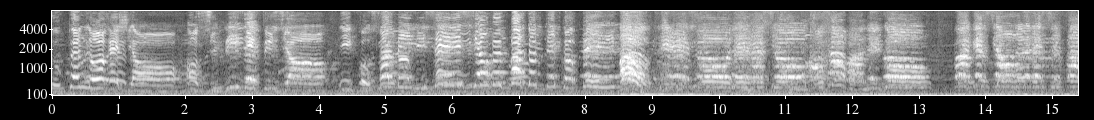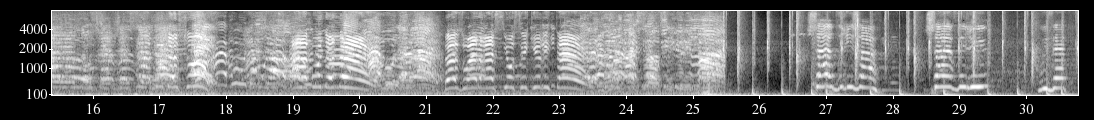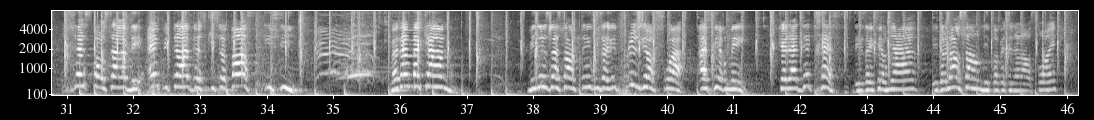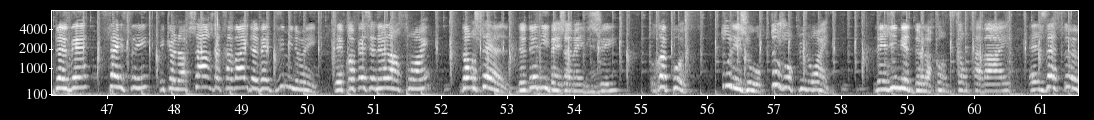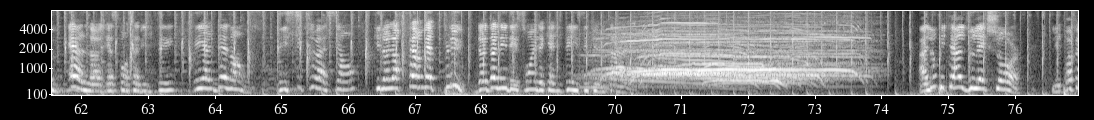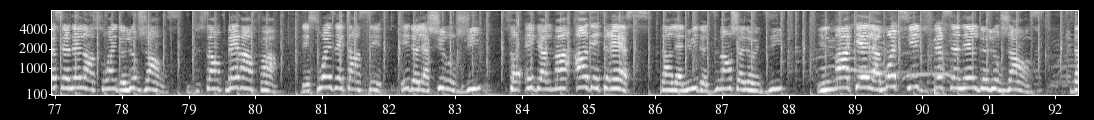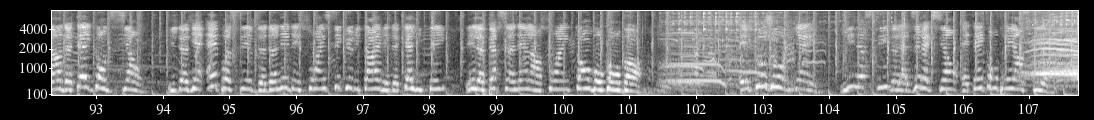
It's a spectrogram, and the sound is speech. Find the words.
toutes nos régions ont subi des fusions. Il faut se mobiliser si on veut pas tout décoper. Oh! Direction les nations, on s'en va l'égo. Pas question de laisser faire nos chers gestionnaires. À bout de chaud! À bout de nerfs! À bout de nerfs! Besoin de ratio sécuritaire! Ration sécuritaire! Chers dirigeants, chers élus, vous êtes responsables et imputables de ce qui se passe ici. Madame McCann, ministre de la Santé, vous avez plusieurs fois affirmé que la détresse des infirmières et de l'ensemble des professionnels en soins devait cesser et que leur charge de travail devait diminuer. Les professionnels en soins, dont celle de Denis Benjamin Vigé, repoussent tous les jours, toujours plus loin, les limites de leurs conditions de travail. Elles assument, elles, leurs responsabilités et elles dénoncent des situations qui ne leur permettent plus de donner des soins de qualité et sécuritaires. À l'hôpital du Lakeshore, les professionnels en soins de l'urgence, du centre mère-enfant, des soins intensifs et de la chirurgie sont également en détresse. Dans la nuit de dimanche à lundi, il manquait la moitié du personnel de l'urgence. Dans de telles conditions, il devient impossible de donner des soins sécuritaires et de qualité et le personnel en soins tombe au combat. Et toujours rien. L'inertie de la direction est incompréhensible.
